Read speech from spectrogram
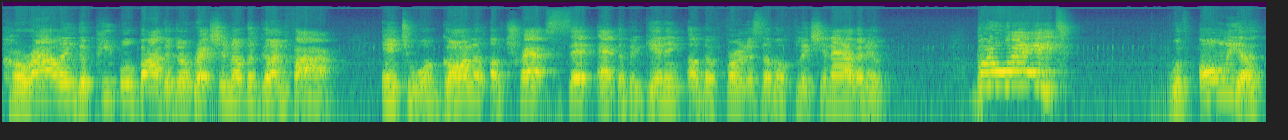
corralling the people by the direction of the gunfire into a garland of traps set at the beginning of the furnace of Affliction Avenue. But wait! With only a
